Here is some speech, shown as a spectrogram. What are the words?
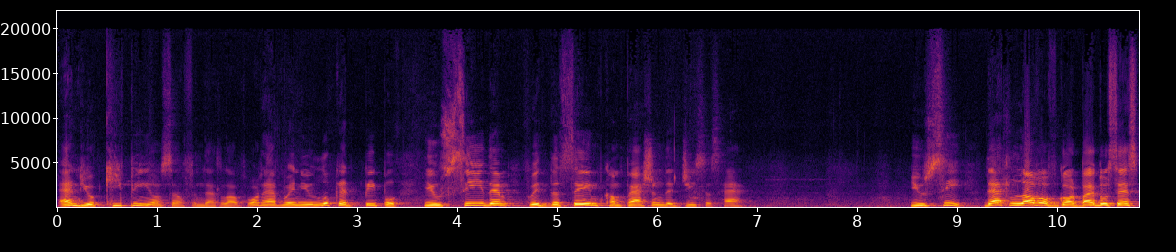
and you're keeping yourself in that love. What happens when you look at people, you see them with the same compassion that Jesus had. You see that love of God. Bible says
